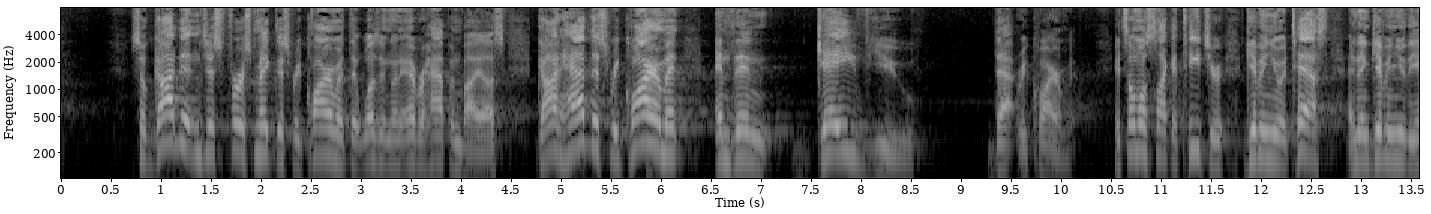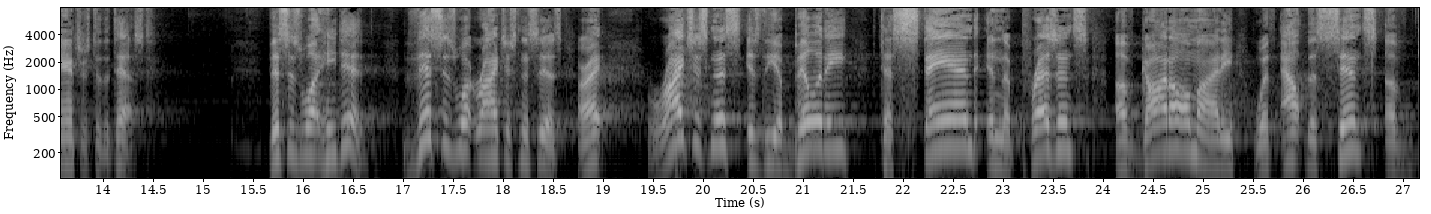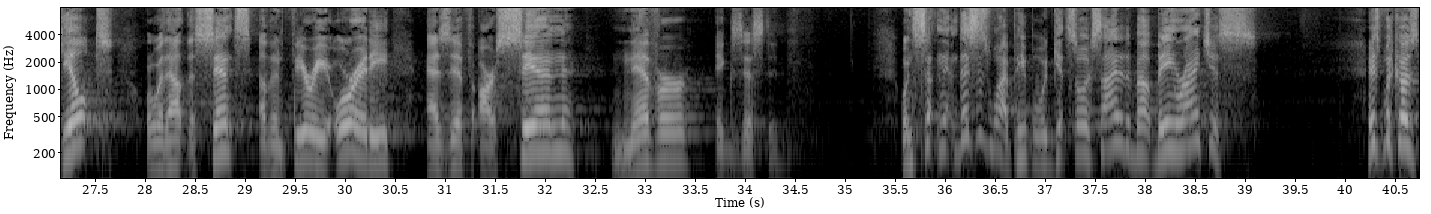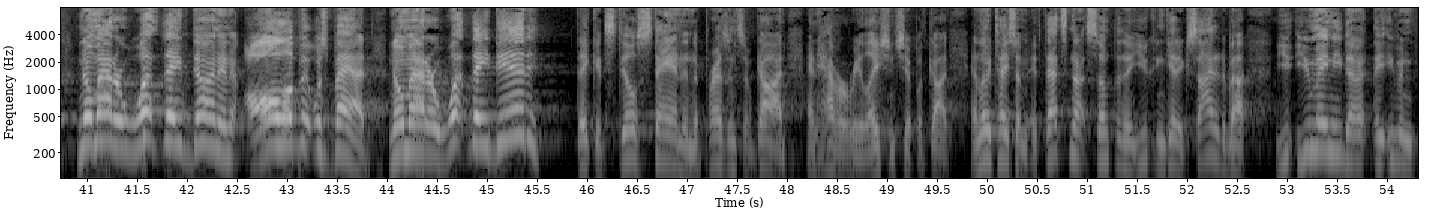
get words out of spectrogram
So God didn't just first make this requirement that wasn't going to ever happen by us. God had this requirement and then gave you that requirement. It's almost like a teacher giving you a test and then giving you the answers to the test. This is what he did. This is what righteousness is, all right? Righteousness is the ability to stand in the presence of God Almighty without the sense of guilt or without the sense of inferiority as if our sin never existed. When some, this is why people would get so excited about being righteous. It's because no matter what they've done, and all of it was bad, no matter what they did, they could still stand in the presence of God and have a relationship with God. And let me tell you something if that's not something that you can get excited about, you, you may need to uh, even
